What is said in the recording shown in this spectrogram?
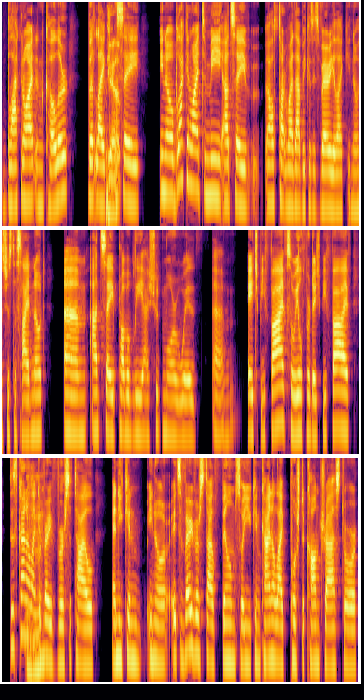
black and white and color, but like yeah. say you know, black and white to me, I'd say I'll start with that because it's very like, you know, it's just a side note. Um, I'd say probably I shoot more with um, HP5, so Ilford HP5. This is kind of mm-hmm. like a mm-hmm. very versatile, and you can, you know, it's a very versatile film, so you can kind of like push the contrast or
